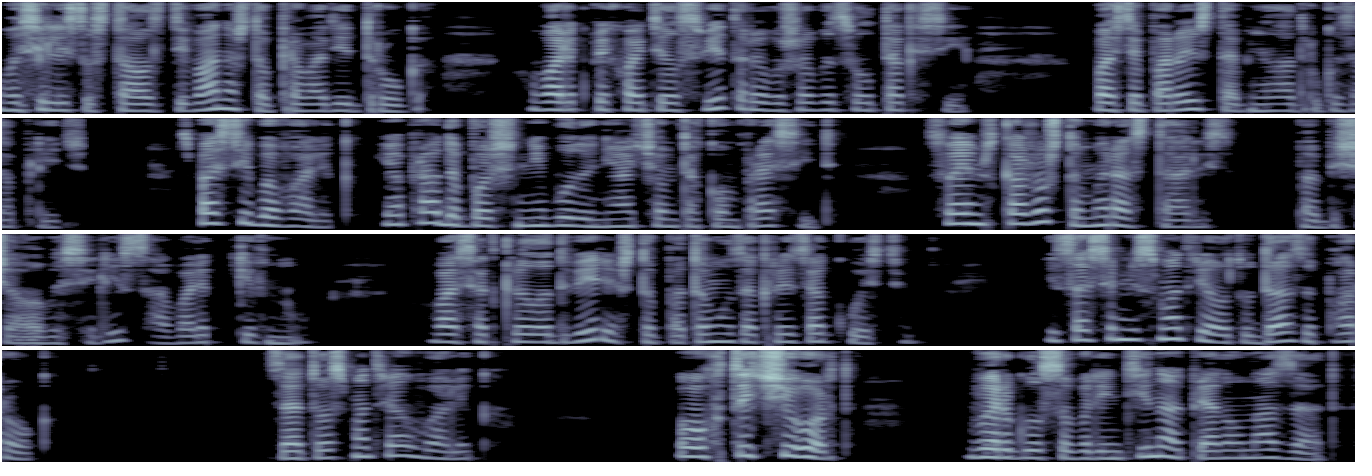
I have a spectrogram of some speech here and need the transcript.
Василиса встала с дивана, чтобы проводить друга. Валик прихватил свитер и уже вызвал такси. Вася порывисто обняла друга за плечи. «Спасибо, Валик. Я правда больше не буду ни о чем таком просить. Своим скажу, что мы расстались», — пообещала Василиса, а Валик кивнул. Вася открыла двери, чтобы потом их закрыть за гостем, и совсем не смотрела туда, за порог. Зато смотрел Валик. «Ох ты, черт!» — выругался Валентина и отпрянул назад.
